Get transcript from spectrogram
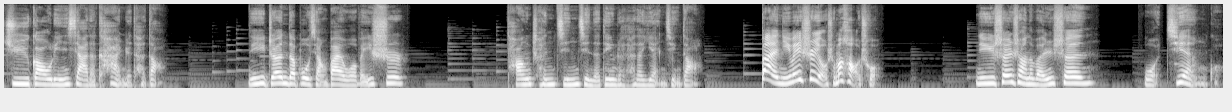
居高临下的看着他道：“你真的不想拜我为师？”唐晨紧紧的盯着他的眼睛道：“拜你为师有什么好处？你身上的纹身，我见过。”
